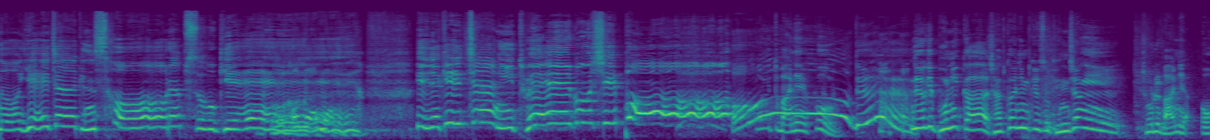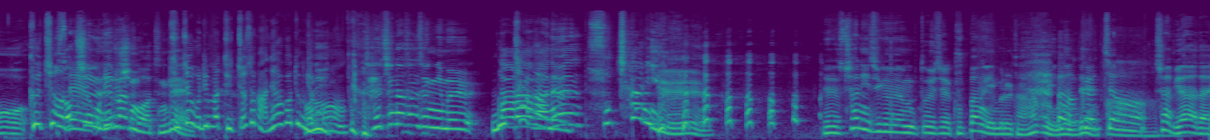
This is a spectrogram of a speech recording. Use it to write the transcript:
너의 작은 서랍 속에 어머 어머 일기장이 되고 싶어. 어, 이것도 많이 했고. 네. 근데 여기 보니까 작가님께서 굉장히 저를 많이 어 그쵸, 네. 서칭을 네. 해주신 것 같은 게 진짜 우리말 뒷조사 많이 하거든요. 아니 태진아 선생님을 따라하는 수찬이를 네, 수찬이 지금 또 이제 국방의 의무를 다 하고 있는데. 어, 그렇죠. 아, 수찬 미안하다.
